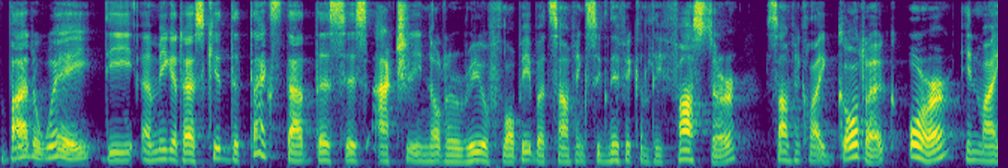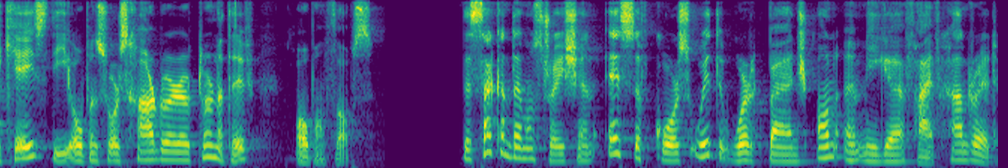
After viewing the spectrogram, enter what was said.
By the way, the Amiga test kit detects that this is actually not a real floppy but something significantly faster, something like Gotek or, in my case, the open source hardware alternative, OpenFlops. The second demonstration is of course with Workbench on Amiga 500.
